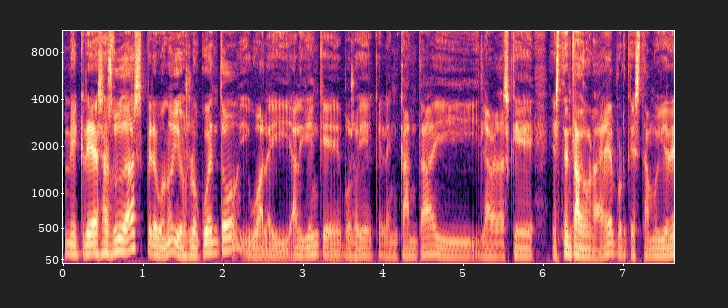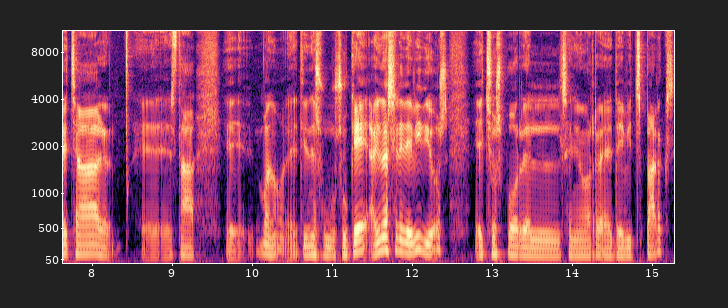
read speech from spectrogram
me crea esas dudas, pero bueno, yo os lo cuento. Igual hay alguien que, pues oye, que le encanta y la verdad es que es tentadora, ¿eh? porque está muy bien hecha. Eh, está, eh, bueno, tiene su, su qué. Hay una serie de vídeos hechos por el señor David Sparks.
